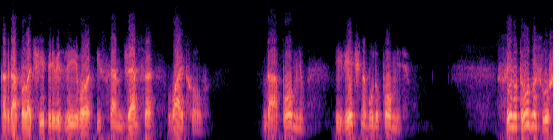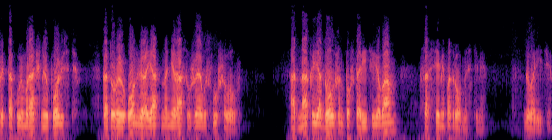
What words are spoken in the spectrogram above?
когда палачи перевезли его из Сент-Джемса в Уайтхолл. Да, помню, и вечно буду помнить. Сыну трудно слушать такую мрачную повесть, которую он, вероятно, не раз уже выслушивал. Однако я должен повторить ее вам со всеми подробностями. Говорите.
